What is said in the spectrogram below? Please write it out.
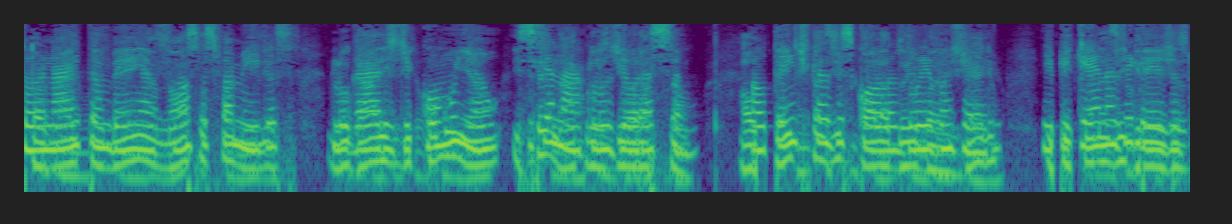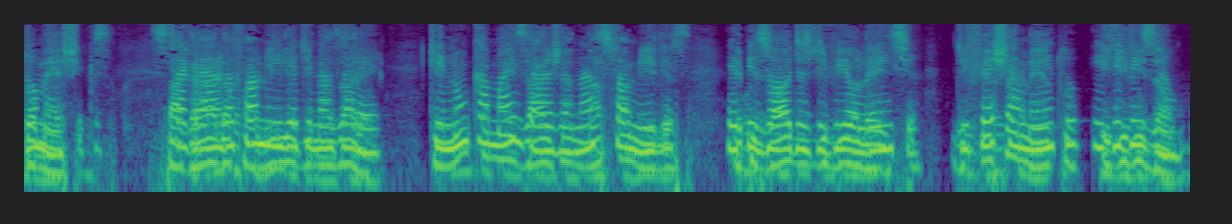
tornai também as nossas famílias lugares de comunhão e cenáculos de oração, autênticas escolas do Evangelho e pequenas igrejas domésticas. Sagrada Família de Nazaré, que nunca mais haja nas famílias episódios de violência, de fechamento e divisão.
